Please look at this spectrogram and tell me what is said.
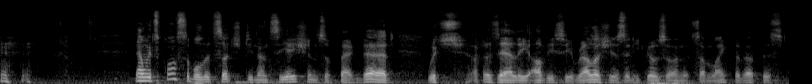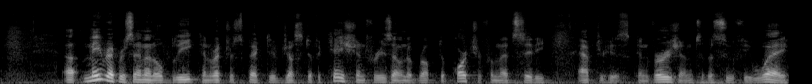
now, it's possible that such denunciations of Baghdad, which Ghazali obviously relishes, and he goes on at some length about this, uh, may represent an oblique and retrospective justification for his own abrupt departure from that city after his conversion to the Sufi way.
